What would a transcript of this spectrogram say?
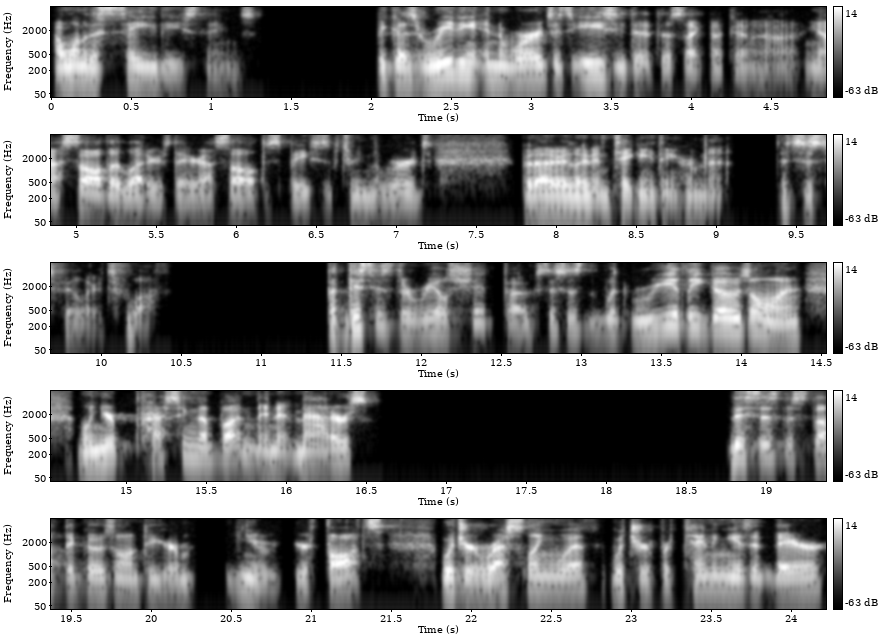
I wanted to say these things because reading it in the words, it's easy to just like, okay, uh, you know, I saw the letters there, I saw the spaces between the words, but I really didn't take anything from that. It's just filler, it's fluff. But this is the real shit, folks. This is what really goes on when you're pressing the button and it matters. This is the stuff that goes on to your your your thoughts, what you're wrestling with, what you're pretending isn't there.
